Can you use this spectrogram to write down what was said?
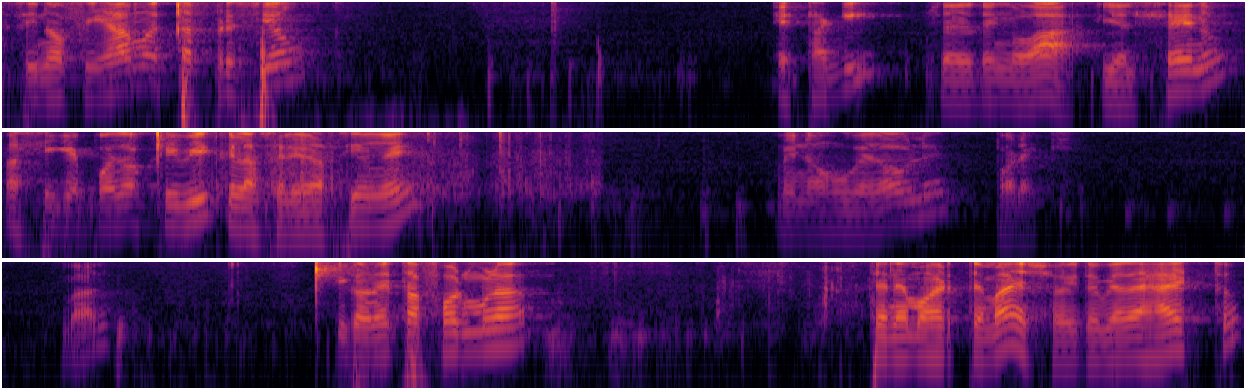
Si nos fijamos, esta expresión está aquí. O sea, yo tengo A y el seno, así que puedo escribir que la aceleración es menos W por X. ¿Vale? Y con esta fórmula tenemos el tema eso. Y te voy a dejar esto.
